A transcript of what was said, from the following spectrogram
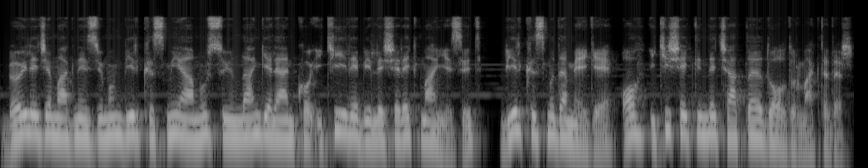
Böylece magnezyumun bir kısmı yağmur suyundan gelen Ko2 ile birleşerek manyezit, bir kısmı da MgO2 şeklinde çatlağı doldurmaktadır.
